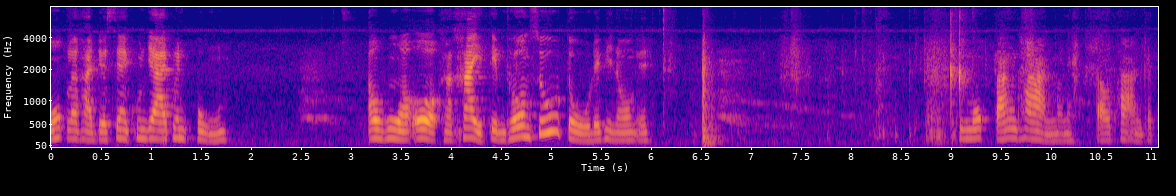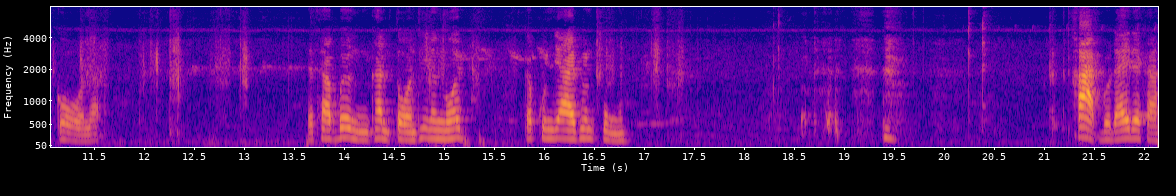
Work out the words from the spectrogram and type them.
มกแล้วค่ะ เดี๋ยวแซ่คุณยายเพื่อนปรุงเอาหัวออกค่ะไข่เต็มท้องสู้ตู่ได้พี่น้องเอ้ยที่มกตั้งทานมาเนี่ยเตาถ่านจะก่อแล้วแต่ถ้าเบิ่งขั้นตอนที่นางน้อยกับคุณยายเพื่อนปรุง ขาดบ่ได้เลยค่ะ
